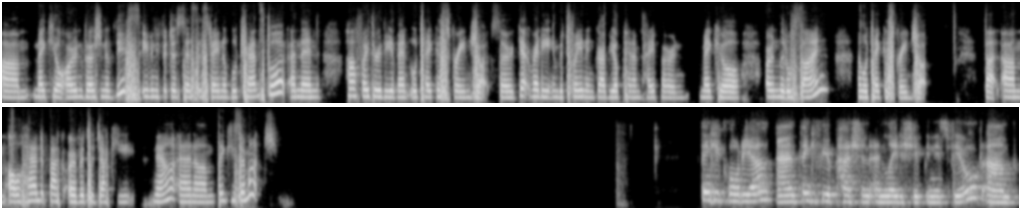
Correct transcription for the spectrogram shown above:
um, make your own version of this, even if it just says sustainable transport. And then halfway through the event, we'll take a screenshot. So get ready in between and grab your pen and paper and make your own little sign and we'll take a screenshot. But um, I'll hand it back over to Jackie now and um, thank you so much. Thank you, Claudia, and thank you for your passion and leadership in this field. Um,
